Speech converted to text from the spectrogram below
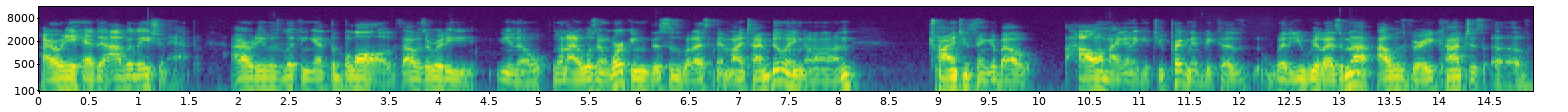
I already had the ovulation app. I already was looking at the blogs. I was already, you know, when I wasn't working, this is what I spent my time doing on trying to think about how am I going to get you pregnant? Because whether you realize or not, I was very conscious of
